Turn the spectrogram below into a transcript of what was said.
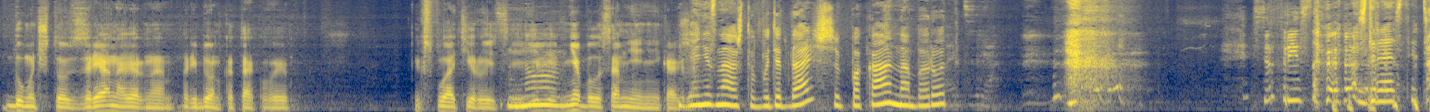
думать, что зря, наверное, ребенка так вы эксплуатируете? Но... Или не было сомнений никогда? Я не знаю, что будет дальше, пока наоборот... Сюрприз. Здравствуйте.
